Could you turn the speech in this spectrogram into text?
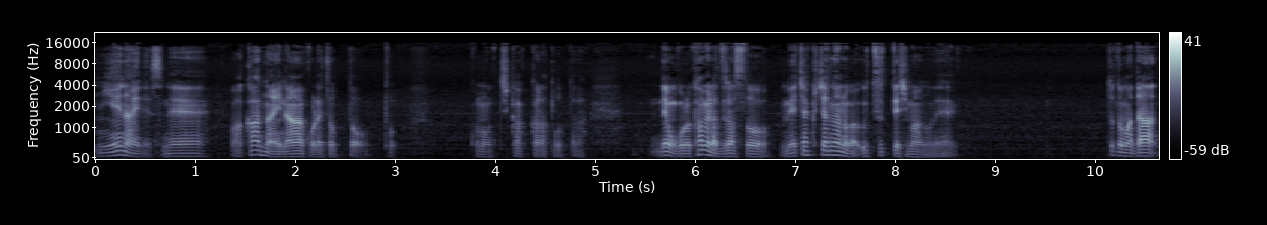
見えないですね。わかんないな、これちょっと。とこの近くから撮ったら。でもこれカメラずらすとめちゃくちゃなのが映ってしまうので、ちょっとまた、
